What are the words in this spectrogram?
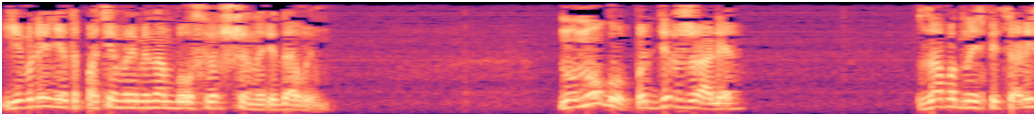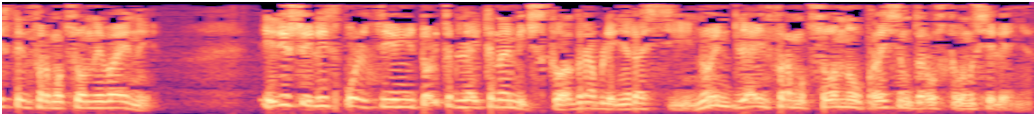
явление это по тем временам было совершенно рядовым. Но ногу поддержали западные специалисты информационной войны. и решили использовать ее не только для экономического ограбления России, но и для информационного прессинга русского населения.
